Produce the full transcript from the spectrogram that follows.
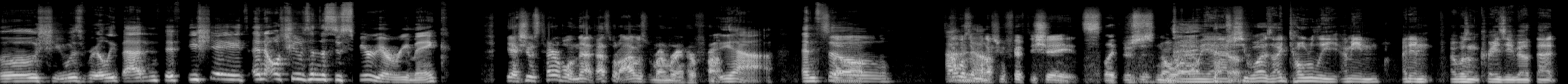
oh, she was really bad in 50 Shades and oh, she was in the Suspiria remake. Yeah, she was terrible in that. That's what I was remembering her from. Yeah. And so, I, I wasn't know. watching Fifty Shades. Like, there's just no oh, way. Oh yeah, she was. I totally. I mean, I didn't. I wasn't crazy about that.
